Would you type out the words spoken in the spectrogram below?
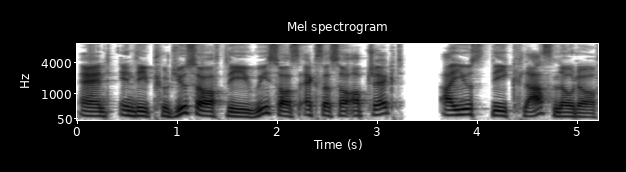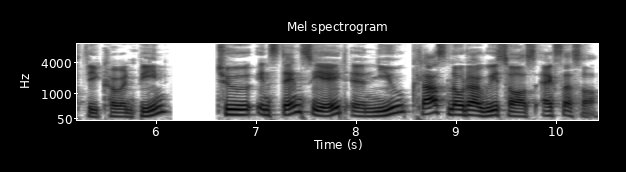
And in the producer of the resource accessor object, I used the class loader of the current bean to instantiate a new class loader resource accessor.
